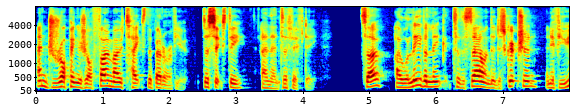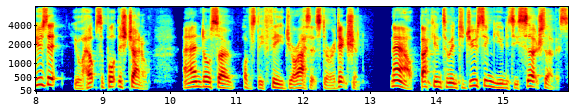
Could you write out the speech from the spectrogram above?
and dropping as your FOMO takes the better of you to 60 and then to 50. So I will leave a link to the sale in the description, and if you use it, you'll help support this channel and also obviously feed your asset store addiction. Now, back into introducing Unity Search Service,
